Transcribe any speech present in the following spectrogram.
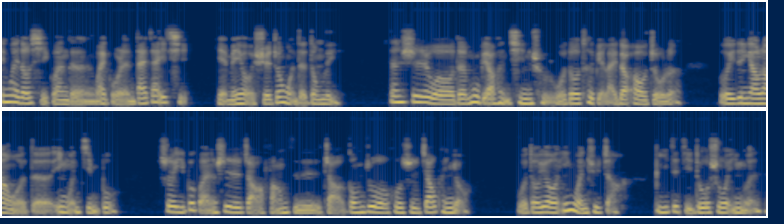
因为都习惯跟外国人待在一起，也没有学中文的动力。但是我的目标很清楚，我都特别来到澳洲了，我一定要让我的英文进步。所以不管是找房子、找工作或是交朋友，我都用英文去找。逼自己多说英文，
